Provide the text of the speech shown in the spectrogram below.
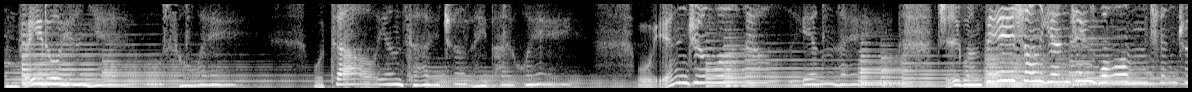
能飞多远也无所谓。我讨厌在这里徘徊，我厌倦我流眼泪，只管闭上眼睛往前追。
